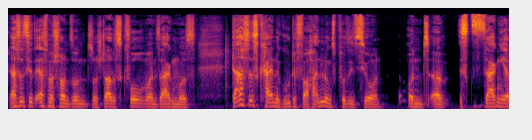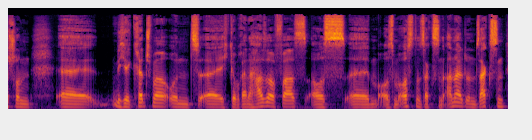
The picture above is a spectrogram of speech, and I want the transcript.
Das ist jetzt erstmal schon so ein, so ein Status quo, wo man sagen muss, das ist keine gute Verhandlungsposition. Und äh, es sagen ja schon äh, Michael Kretschmer und äh, ich glaube Rainer Hasehoff war es aus, äh, aus dem Osten, Sachsen-Anhalt und Sachsen,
